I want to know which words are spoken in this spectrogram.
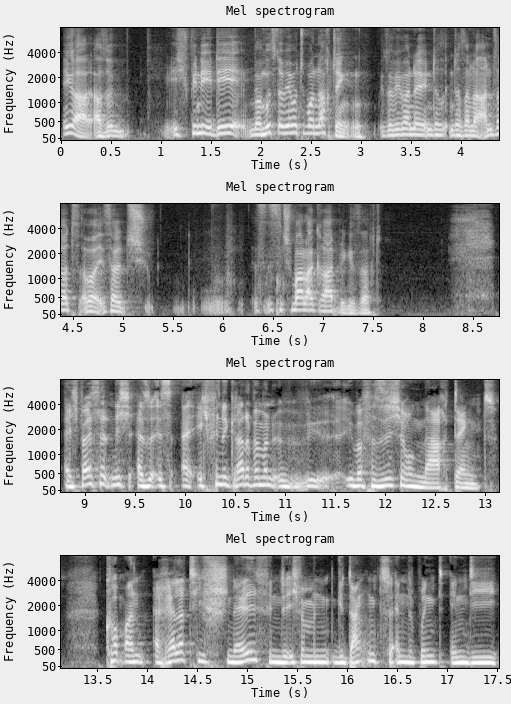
Egal, also ich finde die Idee, man muss da jemand drüber nachdenken. Ist auf jeden Fall ein inter interessanter Ansatz, aber ist halt, es ist ein schmaler Grad, wie gesagt. Ich weiß halt nicht, also es, äh, ich finde gerade, wenn man ü- über Versicherung nachdenkt, kommt man relativ schnell, finde ich, wenn man Gedanken zu Ende bringt, in die,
